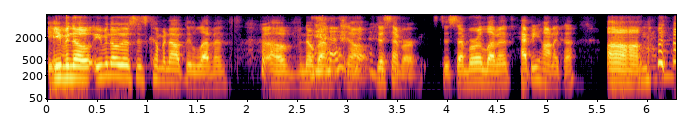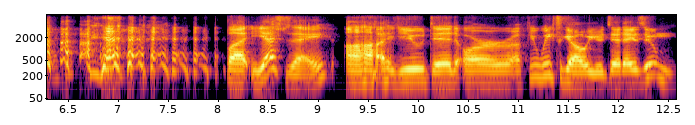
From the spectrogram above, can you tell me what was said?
Even though, even though this is coming out the 11th of November, no, December. It's December 11th. Happy Hanukkah. Um, Happy Hanukkah. but yesterday, uh, you did, or a few weeks ago, you did a Zoom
